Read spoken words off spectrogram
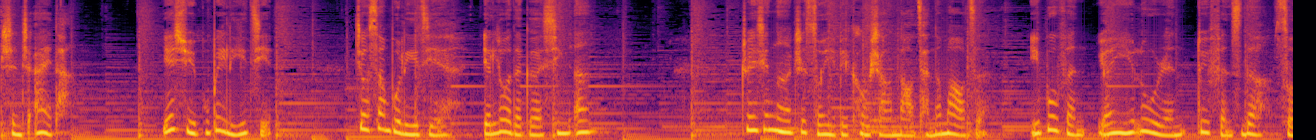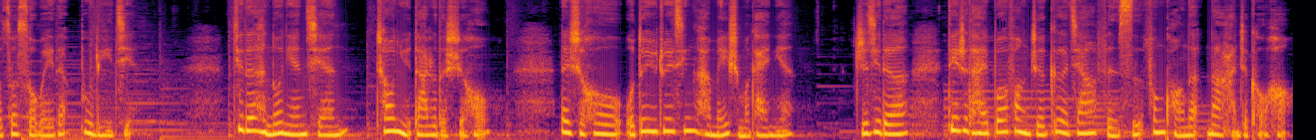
甚至爱他。也许不被理解，就算不理解，也落得个心安。追星呢，之所以被扣上脑残的帽子。一部分源于路人对粉丝的所作所为的不理解。记得很多年前超女大热的时候，那时候我对于追星还没什么概念，只记得电视台播放着各家粉丝疯狂的呐喊着口号，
